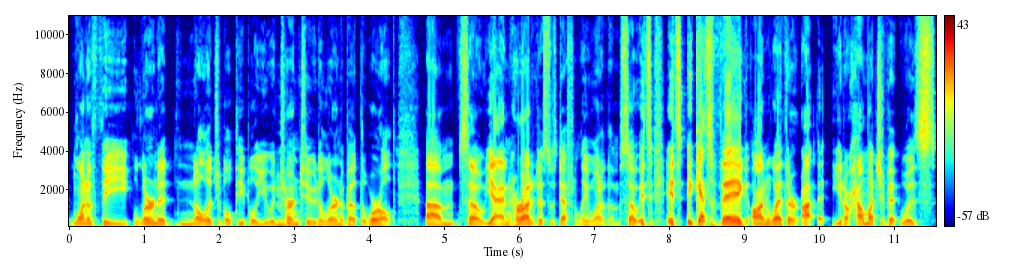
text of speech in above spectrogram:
one of the learned, knowledgeable people you would turn to to learn about the world. Um, so yeah, and Herodotus was definitely one of them. So it's it's it gets vague on whether uh, you know how much of it was.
